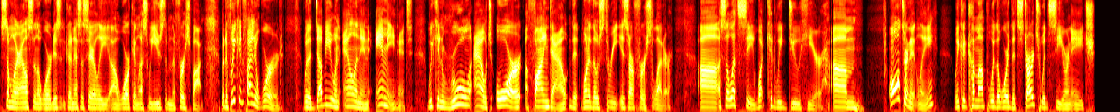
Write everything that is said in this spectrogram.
somewhere else in the word isn't going to necessarily uh, work unless we use them in the first spot. But if we can find a word with a W, and L, and an M in it, we can rule out or find out that one of those three is our first letter. Uh, so let's see, what could we do here? Um, alternately, we could come up with a word that starts with C or an H,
